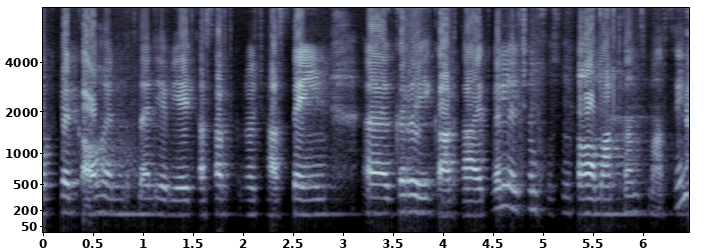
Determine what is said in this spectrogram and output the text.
ովքեր կարող են մտնել եւ երիտասարդ կնոջ հասցեին գրեի կարտահայտվել, ել չեմ խոսում տղամարդկանց մասին։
